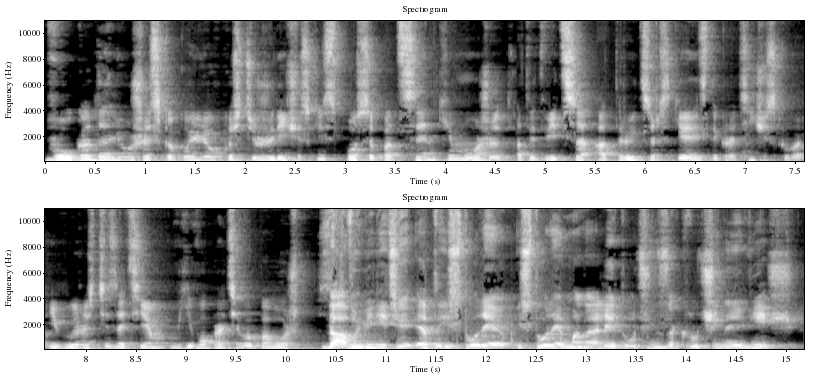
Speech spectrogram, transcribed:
Вы угадали уже, с какой легкостью жреческий способ оценки может ответвиться от рыцарски-аристократического и вырасти затем в его противоположность? Да, вы видите, эта история, история морали – это очень закрученная вещь.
